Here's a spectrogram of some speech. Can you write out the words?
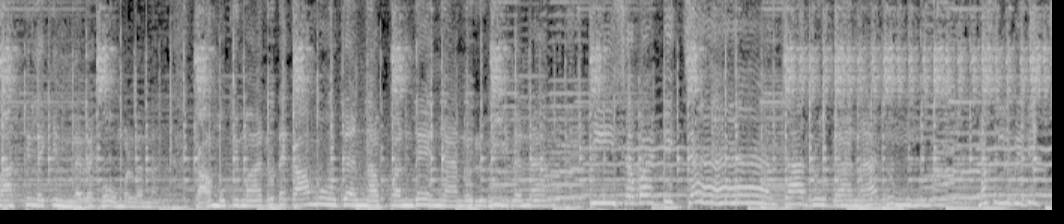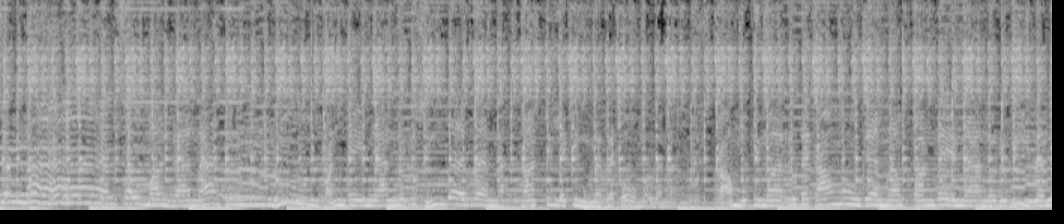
നാട്ടിലെ കിന്നര കോമളന കാമുകിമാരുടെ കാമുകന പണ്ടേ ഞാൻ ഒരു വീരന. മീശ വടിച്ചാൽ ഷാറുഖാനാകും മസിൽ പിടിച്ചെന്നാൽ സൽമാൻ ഖാനാകും. പണ്ടേ ഒരു സുന്ദരന നാട്ടിലെ കിന്നര കോമളന. കാമുകിമാരുടെ കാമുകന പണ്ടേ ഞാനൊരു വീരന.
